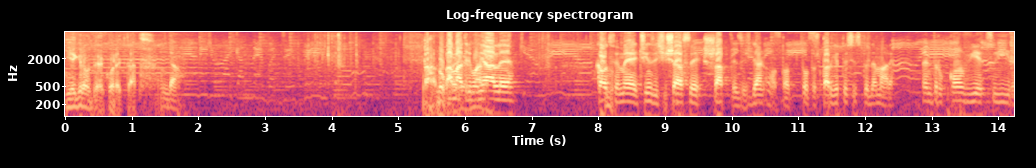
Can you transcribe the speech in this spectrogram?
e greu de corectat. Da. Da, nu La prea e matrimoniale caut femeie 56-70 de ani, o, tot, totuși targetul este destul de mare. Pentru conviețuire.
